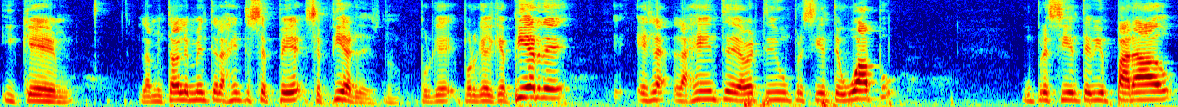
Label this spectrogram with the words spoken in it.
y que lamentablemente la gente se, pierde. Porque, porque el que pierde es la, la gente de haber tenido un presidente guapo, un presidente bien parado,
